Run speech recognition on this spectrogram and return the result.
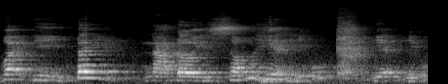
Vậy thì đây là đời sống hiện hữu hiện hữu.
